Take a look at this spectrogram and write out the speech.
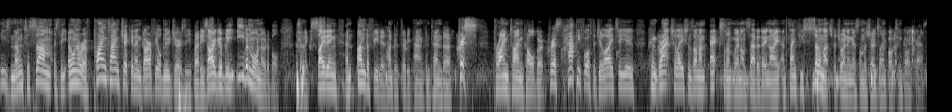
He's known to some as the owner of Primetime Chicken in Garfield, New Jersey, but he's arguably even more notable as an exciting and undefeated 130 pound contender, Chris Primetime Colbert. Chris, happy 4th of July to you. Congratulations on an excellent win on Saturday night, and thank you so much for joining us on the Showtime Boxing Podcast.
